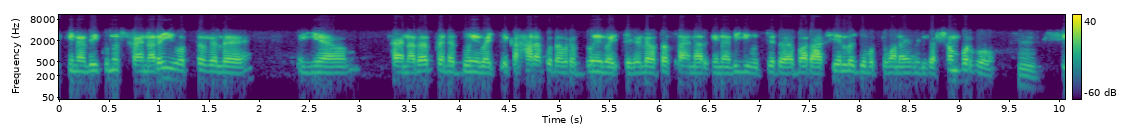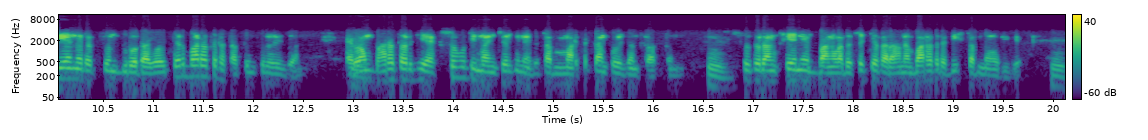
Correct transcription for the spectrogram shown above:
কিনা দিয়ে কোনো চায়নারই হতে গেলে ইয়া চায়নারা তাহলে দুই বাইতে হারা কথা বলে দুই বাইতে গেলে অর্থাৎ চায়নার কিনা দিয়ে হচ্ছে বা রাশিয়ার লোক যে বর্তমানে আমেরিকার সম্পর্ক। সিএনের একজন দূরতা হইতে ভারতের তাতুন প্রয়োজন এবং ভারতের যে একশো কোটি মানুষের কিনে তার মার্কেট টান প্রয়োজন থাকতেন সুতরাং সে নিয়ে বাংলাদেশের চেয়ে তারা মানে ভারতের বিস্তার না করিবে হুম।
